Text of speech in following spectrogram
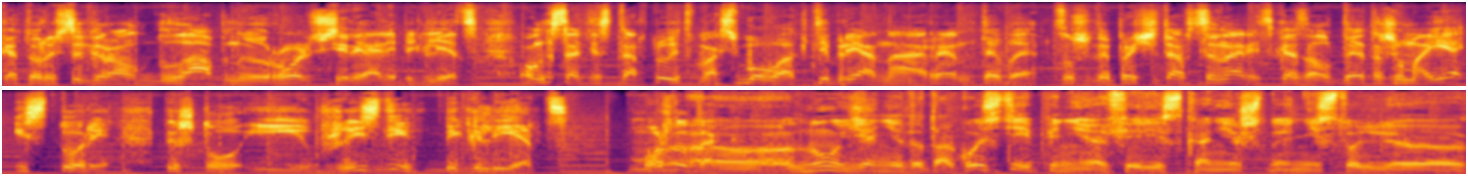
который сыграл главную роль в сериале «Беглец». Он, кстати, стартует 8 октября на РЕН-ТВ. Слушай, ты, прочитав сценарий, сказал, да это же моя история. Ты что, и в жизни беглец? Можно так? Э, Ну, я не до такой степени аферист, конечно, не столь э,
